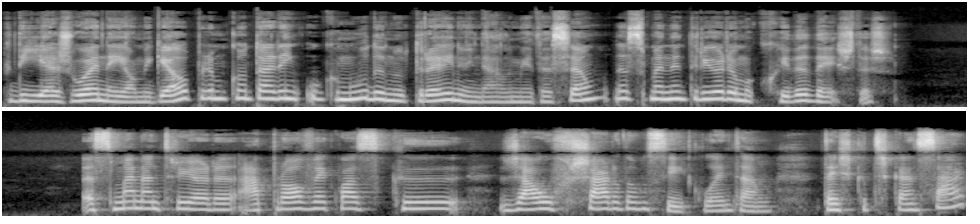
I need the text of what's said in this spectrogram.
Pedi à Joana e ao Miguel para me contarem o que muda no treino e na alimentação na semana anterior a uma corrida destas. A semana anterior à prova é quase que já o fechar de um ciclo. Então, tens que descansar,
